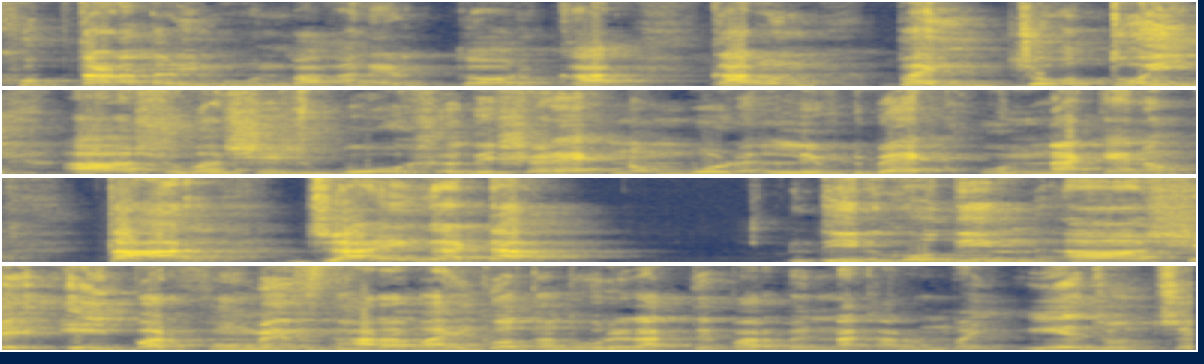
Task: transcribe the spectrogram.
খুব তাড়াতাড়ি মোহনবাগানের দরকার। কারণ ভাই যতই আহ, সুভাশিস বোস দেশের এক নম্বর লেফট ব্যাক হন না কেন তার জায়গাটা দীর্ঘদিন সে এই পারফরমেন্স ধারাবাহিকতা ধরে রাখতে পারবেন না কারণ ভাই এজ হচ্ছে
